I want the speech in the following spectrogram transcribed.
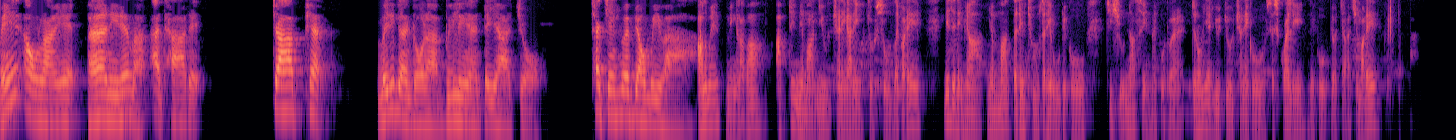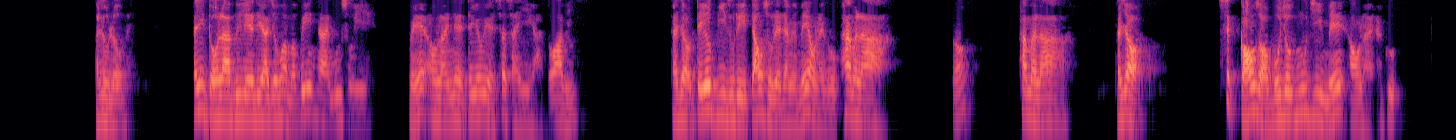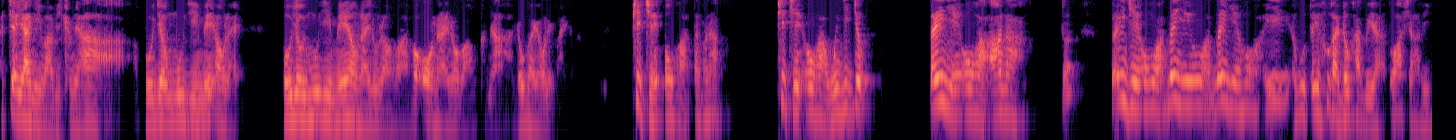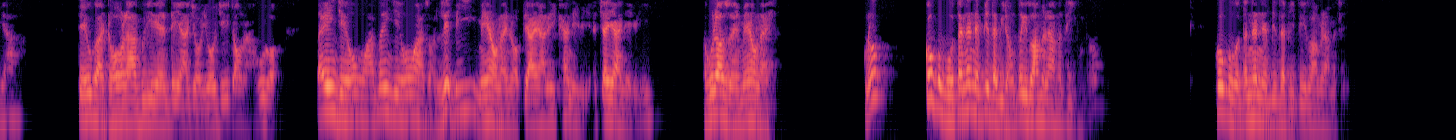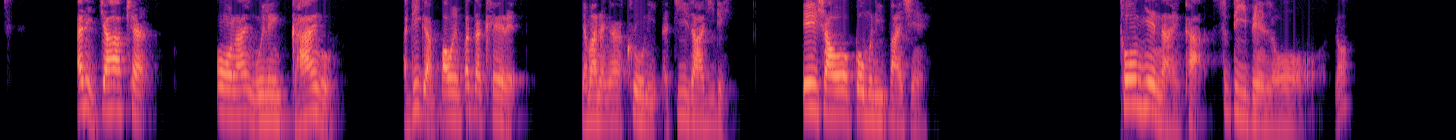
မင်းအွန်လိုင်းရဲ့ဘဏ်တွေထဲမှာအပ်ထားတဲ့ကြားဖြတ်အမေရိကန်ဒေါ်လာဘီလီယံ100ကျော်ချက်ချင်းလွှဲပြောင်းပေးပါအားလုံးပဲမင်္ဂလာပါ update မြန်မာ new channel ကနေကြိုဆိုလိုက်ပါတယ်နေ့စဉ်နဲ့အမျှမြန်မာသတင်းထူးသတင်းဦးတွေကိုကြည့်ရှုနားဆင်နိုင်ဖို့အတွက်ကျွန်တော်ရဲ့ YouTube channel ကို subscribe လေးလုပ်ဖို့ပြောကြားချင်ပါတယ်ဘယ်လိုလုပ်လဲအဲ့ဒီဒေါ်လာဘီလီယံ100ကျော်ကမပေးနိုင်ဘူးဆိုရင် မင်းအွန်လိုင်းနဲ့တရုတ်ရဲ့ဆက်ဆံရေးဟာသွားပြီဒါကြောင့်တရုတ်ပြည်သူတွေတောင်းဆိုတဲ့အတိုင်းပဲမင်းအွန်လိုင်းကိုဖမ်းမလားနော်ဖမ်းမလားဒါကြောင့်စစ်ကောင်းဆောင်ဗိုလ်ချုပ်မှုကြီးမင်းအွန်လိုင်းအခုအကြက်ရိုက်နေပါပြီခင်ဗျာဗိုလ်ချုပ်မှုကြီးမင်းအွန်လိုင်းဗိုလ်ချုပ်မှုကြီးမင်းအွန်လိုင်းလို့တော့မှာမអော်နိုင်တော့ပါဘူးခင်ဗျာဒုက္ခရောက်နေပါပြီဖြစ်ချင်းအုံးဟာတမရဖြစ်ချင်းအုံးဟာဝင်ကြီးချုပ် သိန်းချင်းအုံးဟာအာနာနော်သိန်းချင်းအုံးဟာသိန်းချင်းအုံးဟာသိန်းချင်းအုံးဟာအေးအခုတရုတ်ကဒုက္ခပေးတာသွားရှာပြီဗျာတရုတ်ကဒေါ်လာဘီလီယံ100ကျော်ရောကြီးတောင်းတာအခုတော့သိန်းချင်းအုံးဟာသိန်းချင်းအုံးဟာဆိုတော့လစ်ပြီးမင်းအောင်လိုင်းတော့ပြာရာတွေခန့်နေပြီအကြက်ရိုက်နေပြီအခုတော့ဆိုရင်မင်းအောင်လိုင်းနော်ကိုကိုကိုတနက်နဲ့ပြစ်သက်ပြီးတော့သိသွားမလားမသိဘူးနော်ကိုကိုကိုတနက်နဲ့ပြစ်သက်ပြီးသိသွားမလားမသိဘူး အဲ့ဒီကြားဖြတ် online ငွေလိမ်ဂိုင်းကိုအဓိကပါဝင်ပတ်သက်ခဲ့တဲ့မြန်မာနိုင်ငံခရိုနီအကြီးစားကြီးတွေအေရှာဝကုမ္ပဏီပိုင်ရှင်ထိုးမြင့်နိုင်ခစတီဗင်လောနော်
